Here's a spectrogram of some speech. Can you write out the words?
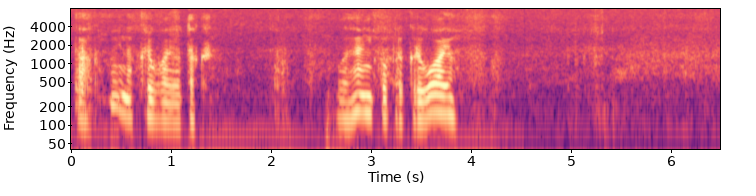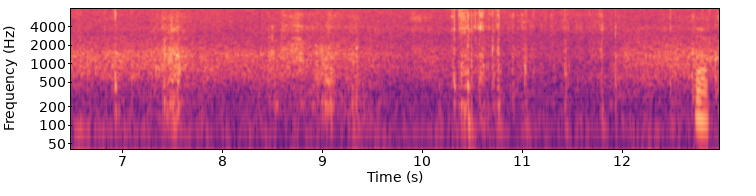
Так, ну і накриваю так. Легенько прикриваю. Так,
